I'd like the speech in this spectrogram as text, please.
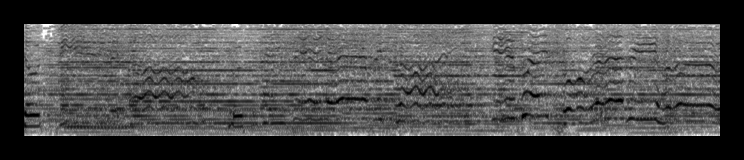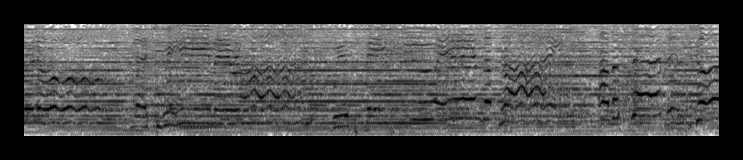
So Spirit, come, in every stride, give grace for every hurdle, that we may run with faith to win the prize of a servant good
